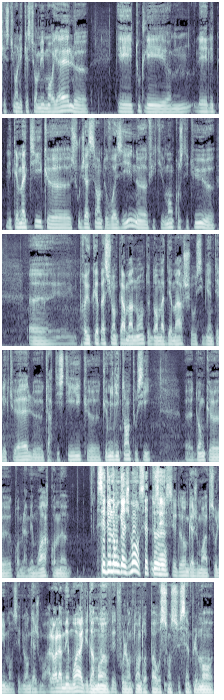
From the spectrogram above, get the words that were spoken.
questions, les questions mémorielles euh, et toutes les, euh, les, thématiques euh, sous-jacentes aux voisines, effectivement, constituent une préoccupation permanente dans ma démarche, aussi bien intellectuelle qu'artistique, que militante aussi. donc, comme la mémoire, comme c'est de l'engagement, cette. C'est de l'engagement, absolument. C'est de l'engagement. Alors la mémoire, évidemment, il faut l'entendre pas au sens simplement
